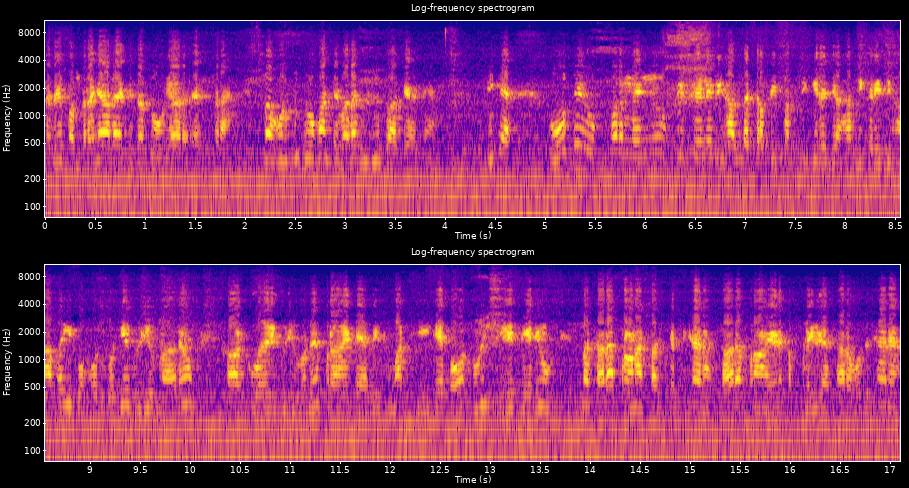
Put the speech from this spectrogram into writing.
ਕਦੇ 15000 ਹੈ ਕਿਸੇ 2000 ਇਸ ਤਰ੍ਹਾਂ ਮੈਂ ਹੁਣ ਵੀ 2 ਘੰਟੇ ਬਾਅਦ ਵੀਡੀਓ ਪਾ ਕੇ ਆਇਆ ਠੀਕ ਹੈ ਉਹਦੇ ਉੱਪਰ ਮੈਨੂੰ ਕਿਸੇ ਨੇ ਵੀ ਹਾਲ ਤੱਕ ਆਪਣੀ ਪ੍ਰਤੀਕਿਰਿਆ ਜ਼ਾਹਰ ਨਹੀਂ ਕਰੀ ਵੀ ਹਾਂ ਭਾਈ ਬਹੁਤ ਵਧੀਆ ਵੀਡੀਓ ਬਣਾ ਰਹੇ ਹੋ। ਹਾਰਡਕੋਰ ਦੀ ਵੀਡੀਓ ਬਣਾ ਰਹੇ ਹੋ। ਪੁਰਾਣੇ ਟਾਈਮ ਦੀ ਸਮਾਰਟ ਠੀਕ ਹੈ ਬਹੁਤ ਸੋਹਣੀ ਸ਼ੇਅਰ ਦੇ ਰਹੇ ਹੋ। ਮੈਂ ਸਾਰਾ ਪੁਰਾਣਾ ਕਲਚਰ ਦਿਖਾ ਰਿਹਾ ਸਾਰਾ ਪੁਰਾਣਾ ਜਿਹੜਾ ਕੱਪੜੇ ਜਿਹੜਾ ਸਾਰਾ ਉਹ ਦਿਖਾ ਰਿਹਾ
